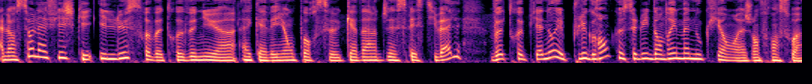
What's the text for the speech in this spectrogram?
Alors sur l'affiche qui illustre votre venue hein, à Cavaillon pour ce Cavard Jazz Festival, votre piano est plus grand que celui d'André Manoukian, hein, Jean-François.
